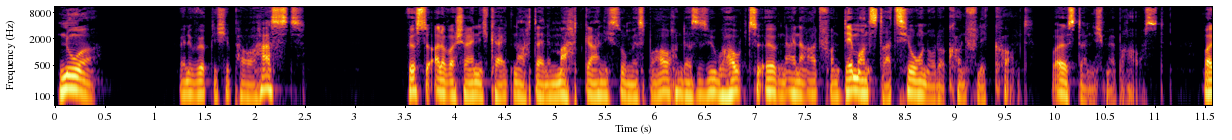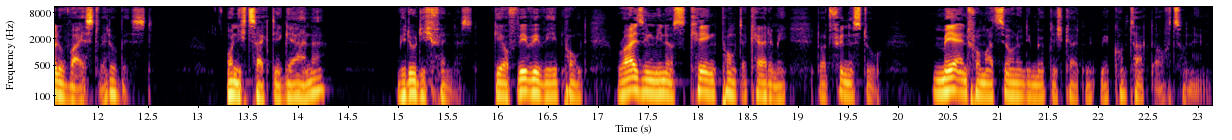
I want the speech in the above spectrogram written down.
Nur, wenn du wirkliche Power hast, wirst du aller Wahrscheinlichkeit nach deine Macht gar nicht so missbrauchen, dass es überhaupt zu irgendeiner Art von Demonstration oder Konflikt kommt, weil du es dann nicht mehr brauchst, weil du weißt, wer du bist. Und ich zeig dir gerne, wie du dich findest. Geh auf www.rising-king.academy. Dort findest du mehr Informationen und die Möglichkeit, mit mir Kontakt aufzunehmen.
